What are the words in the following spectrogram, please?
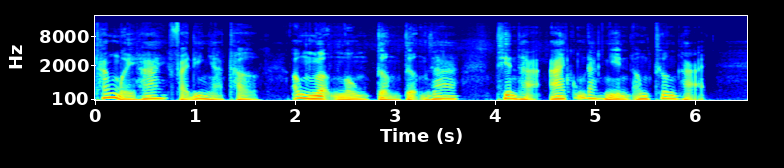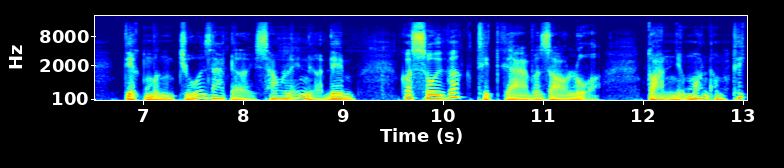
tháng 12 phải đi nhà thờ, ông ngượng ngùng tưởng tượng ra thiên hạ ai cũng đang nhìn ông thương hại. Tiệc mừng Chúa ra đời sau lễ nửa đêm, có xôi gấc, thịt gà và giò lụa, toàn những món ông thích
